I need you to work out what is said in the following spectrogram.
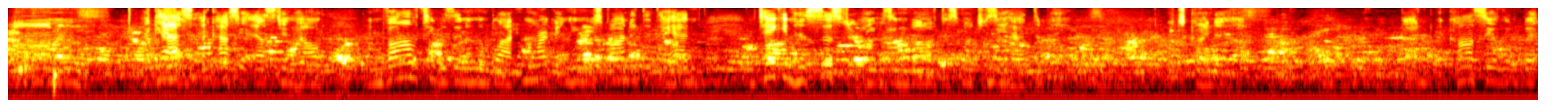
Um, Acacia, Acacia asked him how involved he was in in the black market, and he responded that they hadn't taken his sister. He was involved as much as he had to be which kind of got Acacia a little bit.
